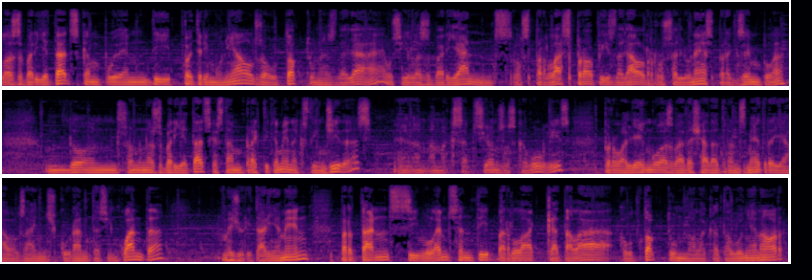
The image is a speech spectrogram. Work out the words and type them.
les varietats que en podem dir patrimonials o autòctones d'allà, eh? o sigui, les variants, els parlars propis d'allà, el rossellonès, per exemple, doncs són unes varietats que estan pràcticament extingides, eh, amb, amb excepcions, les que vulguis, però la llengua es va deixar de transmetre ja als anys 40-50, majoritàriament. Per tant, si volem sentir parlar català autòcton de la Catalunya Nord,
